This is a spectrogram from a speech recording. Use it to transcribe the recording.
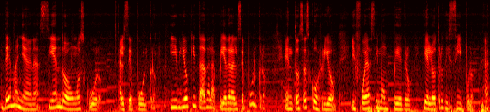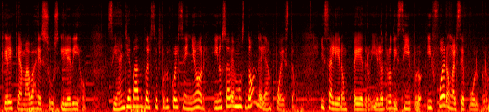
de mañana, siendo aún oscuro, al sepulcro y vio quitada la piedra del sepulcro. Entonces corrió y fue a Simón Pedro y el otro discípulo, aquel que amaba a Jesús, y le dijo, se han llevado del sepulcro el Señor y no sabemos dónde le han puesto. Y salieron Pedro y el otro discípulo y fueron al sepulcro.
